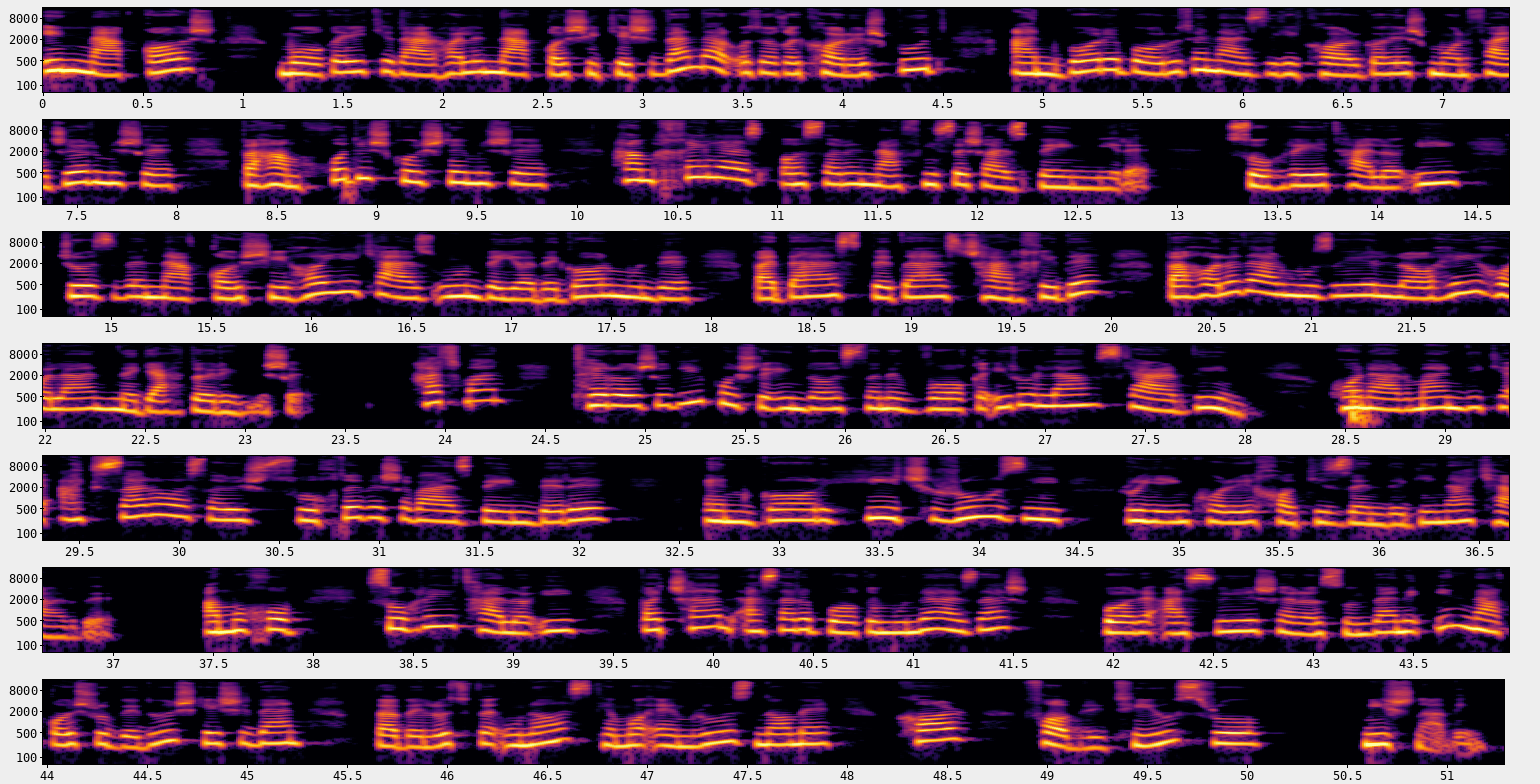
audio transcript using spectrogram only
این نقاش موقعی که در حال نقاشی کشیدن در اتاق کارش بود انبار باروت نزدیک کارگاهش منفجر میشه و هم خودش کشته میشه هم خیلی از آثار نفیسش از بین میره سهره طلایی جزو نقاشی هایی که از اون به یادگار مونده و دست به دست چرخیده و حالا در موزه لاهه هلند نگهداری میشه. حتما تراژدی پشت این داستان واقعی رو لمس کردین هنرمندی که اکثر آثارش سوخته بشه و از بین بره انگار هیچ روزی روی این کره خاکی زندگی نکرده. اما خب سهره طلایی و چند اثر باقی مونده ازش بار اصلی شناسوندن این نقاش رو به دوش کشیدن و به لطف اوناست که ما امروز نام کارل فابریتیوس رو میشنویم.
